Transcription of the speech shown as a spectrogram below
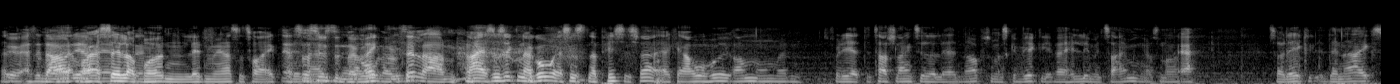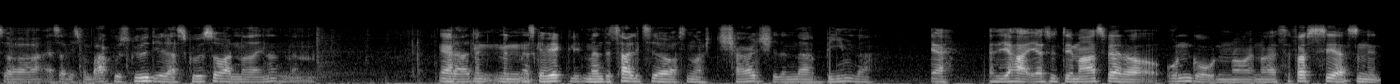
at, øh, altså, der er jeg, jo det her jeg selv har prøvet den lidt mere, så tror jeg ikke, Ja, så synes du, den er god, rigtig. når du selv har den. Nej, jeg synes ikke, den er god. Jeg synes, den er pisse svær. Jeg kan overhovedet ikke ramme nogen med den. Fordi at det tager så lang tid at lade den op, så man skal virkelig være heldig med timing og sådan noget. Ja, Så det er ikke, den er ikke så... Altså, hvis man bare kunne skyde de der skud, så var det noget andet. Men, ja Eller- men, men man skal virkelig... Men det tager lidt tid at, sådan at charge den der beam der. Ja, altså jeg, har, jeg synes det er meget svært at undgå den, når, når jeg så først ser sådan et,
